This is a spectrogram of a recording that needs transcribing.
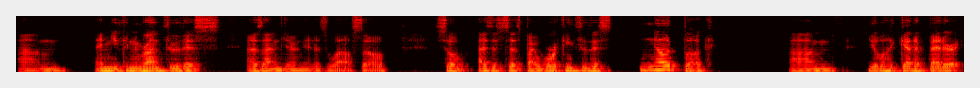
um, and you can run through this as I'm doing it as well. So, so as it says, by working through this notebook, um, you'll get a better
